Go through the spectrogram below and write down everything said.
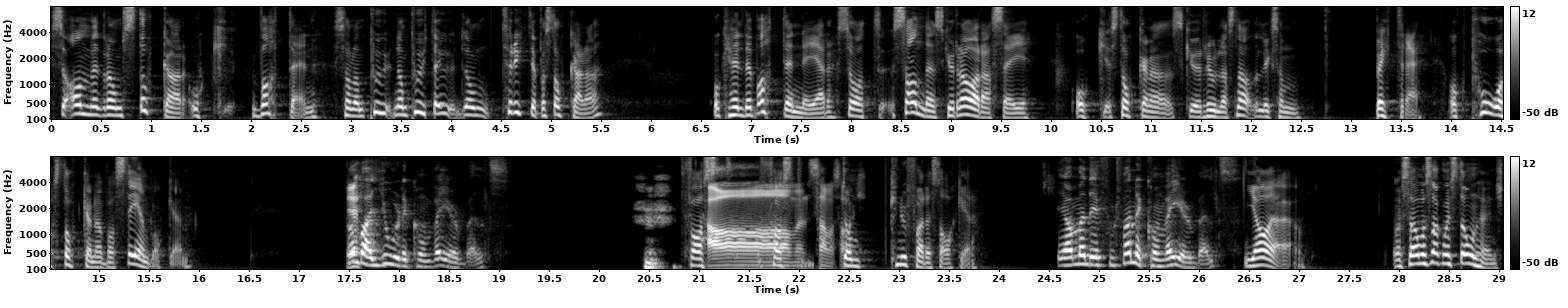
så använder de stockar och vatten. Så de, pu, de, puttade, ut- de tryckte på stockarna och hällde vatten ner så att sanden skulle röra sig och stockarna skulle rulla snabbt, liksom bättre. Och på stockarna var stenblocken. De bara gjorde conveyor belts. Fast, ja, fast men samma sak. de knuffade saker. Ja men det är fortfarande conveyor belts. Ja, ja, ja. Och samma sak med Stonehenge.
